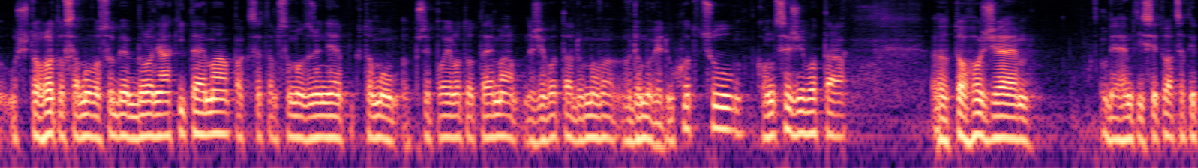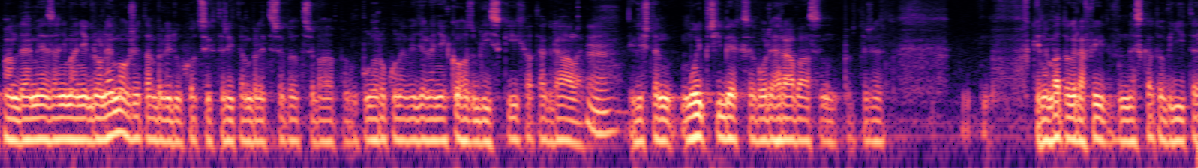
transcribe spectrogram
uh, už tohle to samo o sobě bylo nějaký téma, pak se tam samozřejmě k tomu připojilo to téma života domova, v domově důchodců, konce života, toho, že během té situace, ty pandemie, za nima někdo nemohl, že tam byli důchodci, kteří tam byli třeba, třeba půl roku neviděli někoho z blízkých a tak dále. Hmm. I když ten můj příběh se odehrává, protože v kinematografii dneska to vidíte,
